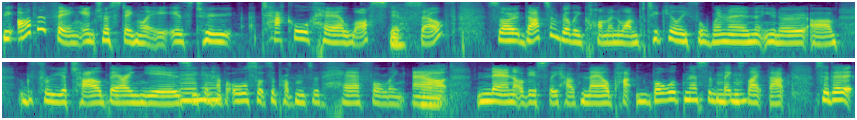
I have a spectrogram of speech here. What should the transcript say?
The other thing, interestingly, is to tackle hair loss Yes. itself. So that's a really common one, particularly for women, you know, um, through your childbearing years. You can mm-hmm. have all sorts of problems with hair falling out. Men obviously have male pattern baldness and things mm-hmm. like that. So the,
